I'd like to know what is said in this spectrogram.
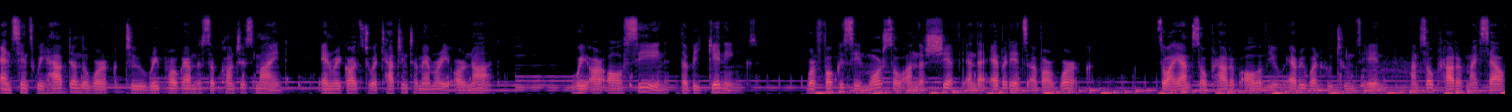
And since we have done the work to reprogram the subconscious mind in regards to attaching to memory or not, we are all seeing the beginnings. We're focusing more so on the shift and the evidence of our work. So I am so proud of all of you, everyone who tunes in I'm so proud of myself.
